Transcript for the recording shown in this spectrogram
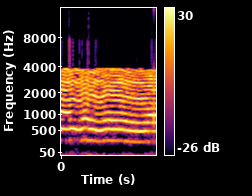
كفروا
